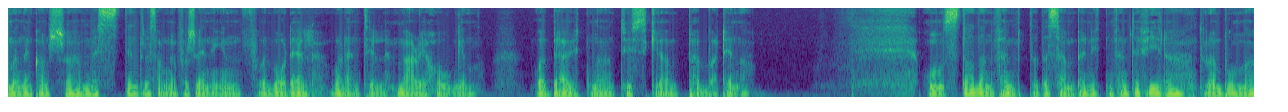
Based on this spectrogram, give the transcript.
men den kanskje mest interessante forsvinningen for vår del var den til Mary Hogan, vår brautende tyske pubvertinne. Onsdag den 5. desember 1954 dro en bonde,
